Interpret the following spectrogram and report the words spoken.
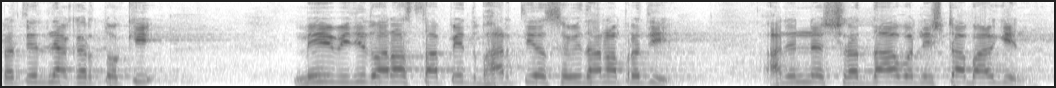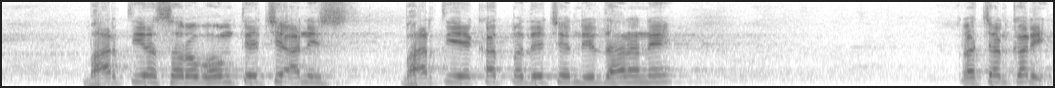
प्रतिज्ञा करतो की मी विधीद्वारा स्थापित भारतीय संविधानाप्रती अनन्य श्रद्धा व निष्ठा बाळगीन. भारतीय सार्वभौमतेचे आणि भारतीय एकात्मतेचे निर्धाराने रचन करीन.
